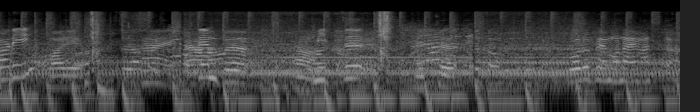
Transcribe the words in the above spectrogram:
わり？終わりはい。全部うん3つ。3ちょっとボールペンもらいました。つボ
